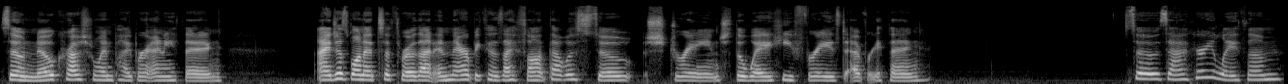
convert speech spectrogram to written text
So, no crushed windpipe or anything. I just wanted to throw that in there because I thought that was so strange the way he phrased everything. So, Zachary Latham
